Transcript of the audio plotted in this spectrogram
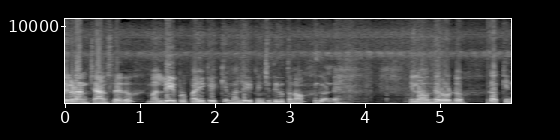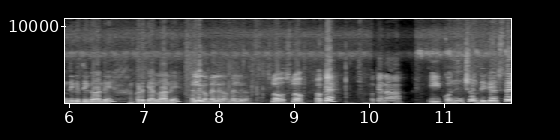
దిగడానికి ఛాన్స్ లేదు. మళ్ళీ ఇప్పుడు పైకి ఎక్కి మళ్ళీ ఇటు నుంచి దిగుతున్నాం. ఇదిగోండి. ఇలా ఉంది రోడ్డు. ఇంకా కిందికి దిగాలి. అక్కడికి వెళ్ళాలి. మెల్లిగా మెల్లిగా మెల్లిగా. స్లో స్లో ఓకే ఓకేనా ఈ కొంచెం దిగేస్తే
